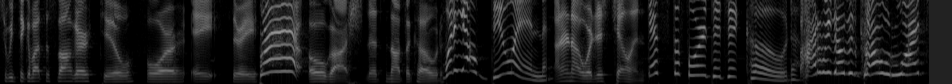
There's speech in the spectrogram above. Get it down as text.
Should we think about this longer? 2483. Oh gosh, that's not the code. What are y'all doing? I don't know, we're just chilling. Guess the four digit code. How do we know the code? What?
